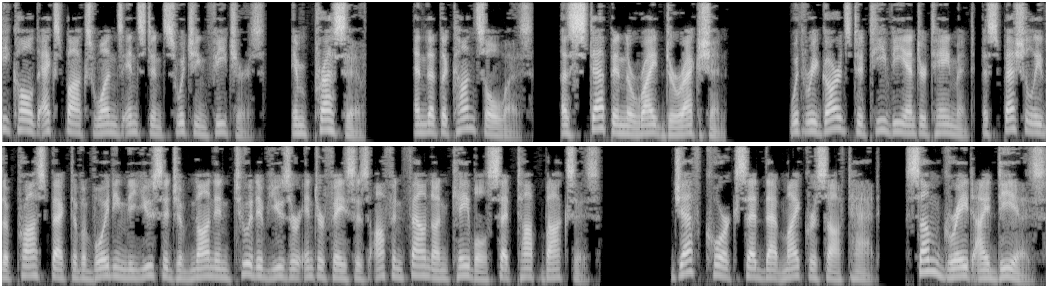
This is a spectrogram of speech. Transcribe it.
He called Xbox One's instant switching features, "...impressive", and that the console was, "...a step in the right direction." With regards to TV entertainment, especially the prospect of avoiding the usage of non-intuitive user interfaces often found on cable set-top boxes. Jeff Cork said that Microsoft had, "...some great ideas,"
